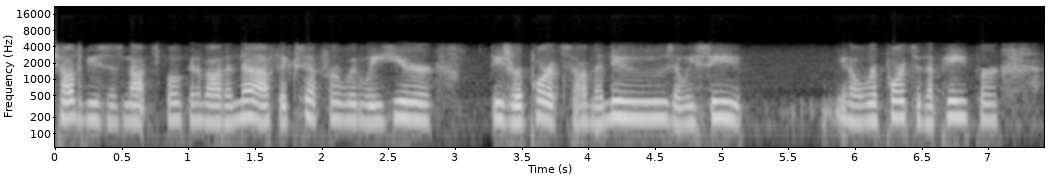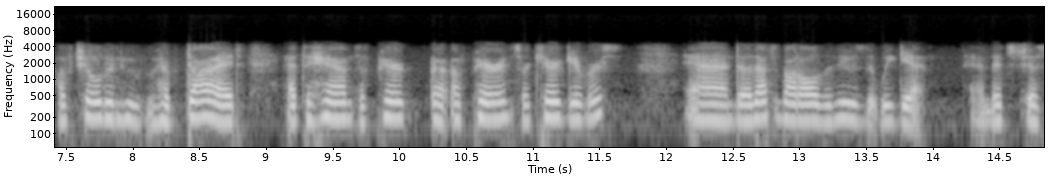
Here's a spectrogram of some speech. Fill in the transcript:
child abuse is not spoken about enough, except for when we hear these reports on the news and we see you know reports in the paper of children who have died at the hands of par- uh, of parents or caregivers and uh, that's about all the news that we get and it's just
